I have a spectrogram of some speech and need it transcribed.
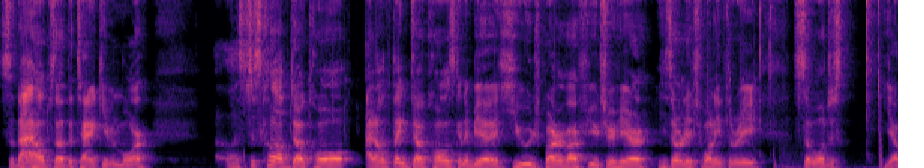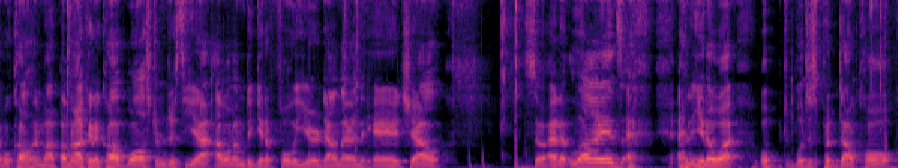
So that helps out the tank even more let's just call up Dal Colle. I don't think Dal Colle is going to be a huge part of our future here. He's already 23, so we'll just, yeah, we'll call him up. I'm not going to call up Wahlstrom just yet. I want him to get a full year down there in the AHL. So edit lines, and you know what? We'll, we'll just put Dal Colle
